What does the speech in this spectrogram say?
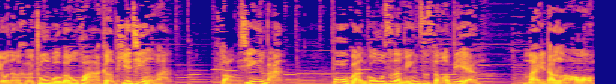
又能和中国文化更贴近了。放心吧，不管公司的名字怎么变，麦当劳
